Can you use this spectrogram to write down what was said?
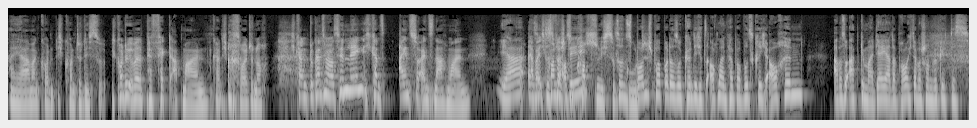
Naja, man konnte, ich konnte nicht so, ich konnte immer perfekt abmalen, kann ich bis heute noch. Ich kann, du kannst mir was hinlegen, ich kann es eins zu eins nachmalen. Ja, also Aber ich das konnte aus dem Kopf nicht so So ein gut. Spongebob oder so könnte ich jetzt auch mal, ein Pepperbutz kriege ich auch hin. Aber so abgemalt, ja, ja, da brauche ich aber schon wirklich das.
